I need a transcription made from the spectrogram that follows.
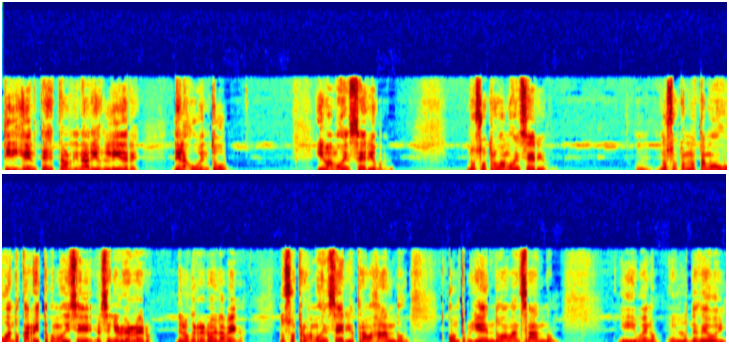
dirigentes, extraordinarios líderes de la juventud. Y vamos en serio, pues. Nosotros vamos en serio. ¿Mm? Nosotros no estamos jugando carrito, como dice el señor Guerrero, de los guerreros de La Vega. Nosotros vamos en serio, trabajando, construyendo, avanzando. Y bueno, el lunes de hoy,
